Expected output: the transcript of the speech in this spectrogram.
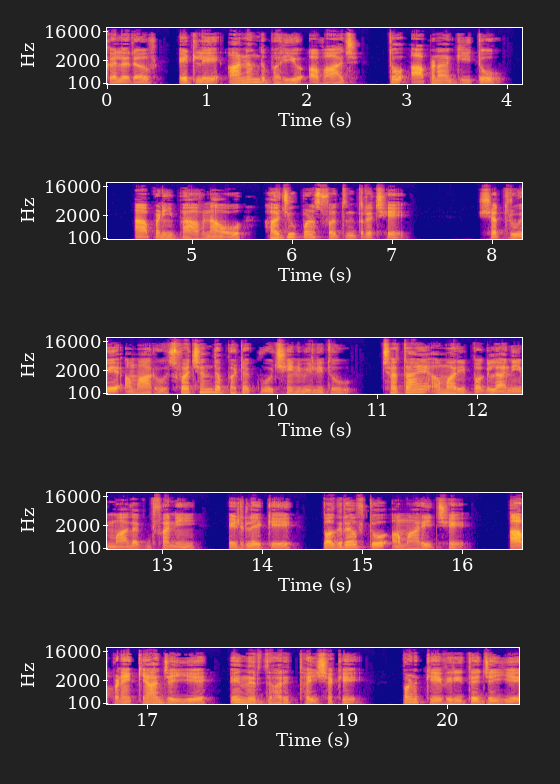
કલરવ એટલે આનંદભર્યો અવાજ તો આપણા ગીતો, આપણી ભાવનાઓ હજુ પણ સ્વતંત્ર છે. શત્રુએ અમારું સ્વચ્છંદ ભટકવું છીનવી લીધું. છતાંય અમારી પગલાંની માદક ધ્વનિ એટલે કે પગરવ તો અમારી છે. આપણે ક્યાં જઈએ એ નિર્ધારિત થઈ શકે, પણ કેવી રીતે જઈએ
